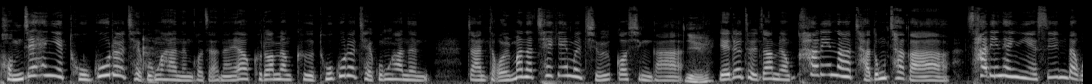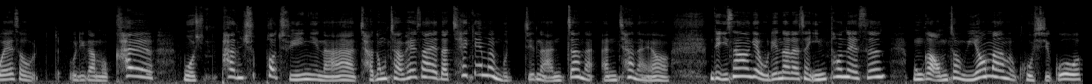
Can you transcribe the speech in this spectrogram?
범죄 행위의 도구를 제공하는 거잖아요. 그러면 그 도구를 제공하는 자한테 얼마나 책임을 지울 것인가. 예. 를 들자면 칼이나 자동차가 살인 행위에 쓰인다고 해서 우리가 뭐 칼 뭐 판 슈퍼 주인이나 자동차 회사에다 책임을 묻지는 않잖아 않잖아요. 근데 이상하게 우리나라에서 인터넷은 뭔가 엄청 위험한 곳이고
